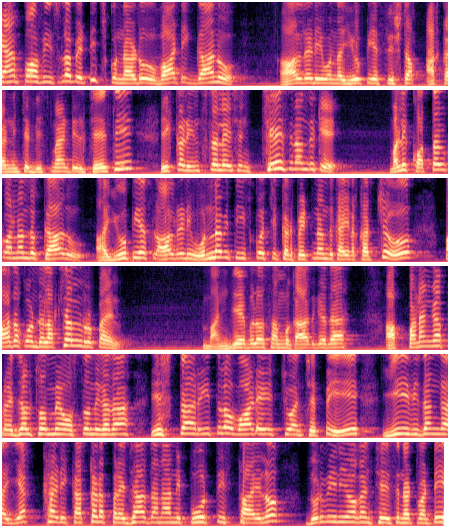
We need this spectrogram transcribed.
క్యాంప్ ఆఫీస్లో పెట్టించుకున్నాడు. వాటికి గాను ఆల్రెడీ ఉన్న యూపీఎస్ సిస్టమ్ అక్కడి నుంచి డిస్మాంటిల్ చేసి ఇక్కడ ఇన్స్టలేషన్ చేసినందుకే మళ్ళీ కొత్తవి కొన్నందుకు కాదు ఆ యూపీఎస్లో ఆల్రెడీ ఉన్నవి తీసుకొచ్చి ఇక్కడ పెట్టినందుకు అయిన ఖర్చు పదకొండు లక్షల రూపాయలు. మంజేబులో సొమ్ము కాదు కదా అప్పణంగా ప్రజల సొమ్మే వస్తుంది కదా ఇష్ట రీతిలో వాడేయచ్చు అని చెప్పి ఈ విధంగా ఎక్కడికక్కడ ప్రజాధనాన్ని పూర్తి స్థాయిలో దుర్వినియోగం చేసినటువంటి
